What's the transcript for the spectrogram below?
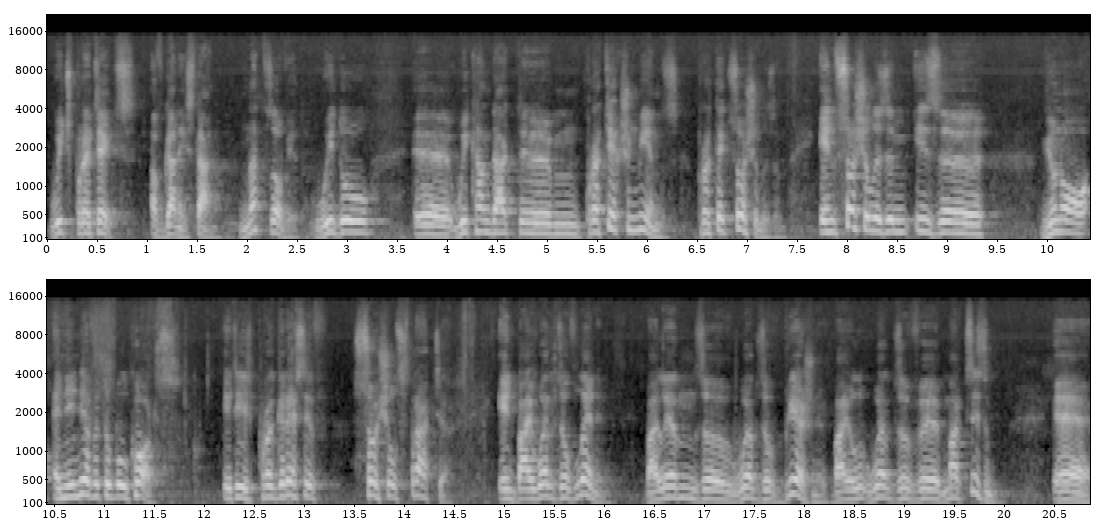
which protects Afghanistan, not Soviet. We do, uh, we conduct um, protection means, protect socialism. And socialism is, uh, you know, an inevitable course. It is progressive social structure. And by words of Lenin, by Lenin's uh, words of Brezhnev, by words of uh, Marxism, uh,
